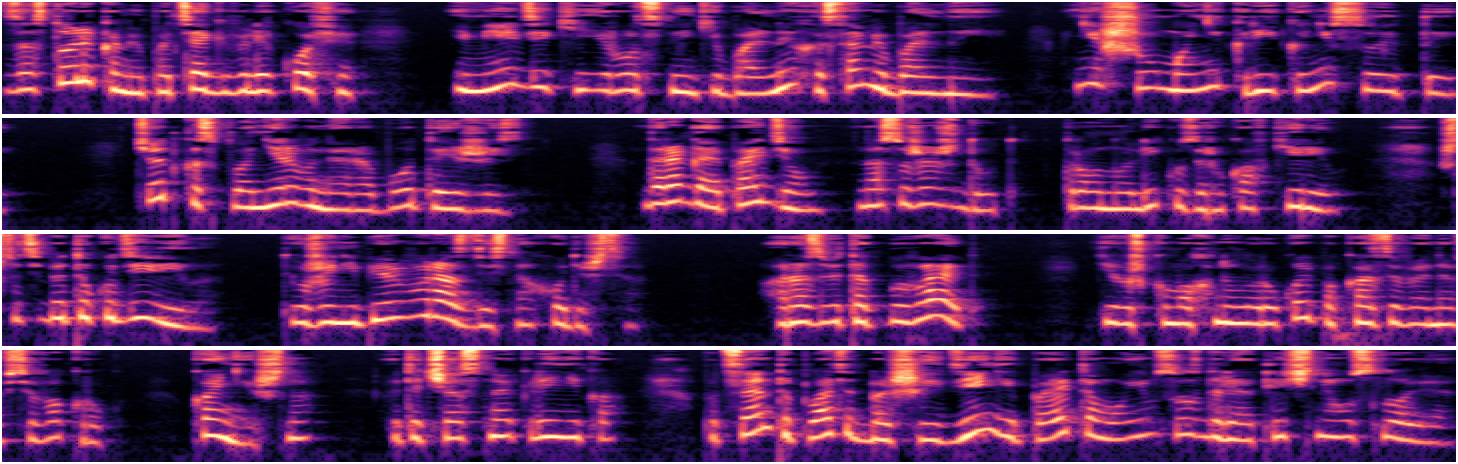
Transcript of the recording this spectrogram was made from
За столиками подтягивали кофе и медики, и родственники больных, и сами больные. Ни шума, ни крика, ни суеты. Четко спланированная работа и жизнь. «Дорогая, пойдем, нас уже ждут», — тронул Лику за рукав Кирилл. «Что тебя так удивило? Ты уже не первый раз здесь находишься». «А разве так бывает?» Девушка махнула рукой, показывая на все вокруг. Конечно, это частная клиника. Пациенты платят большие деньги, поэтому им создали отличные условия.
